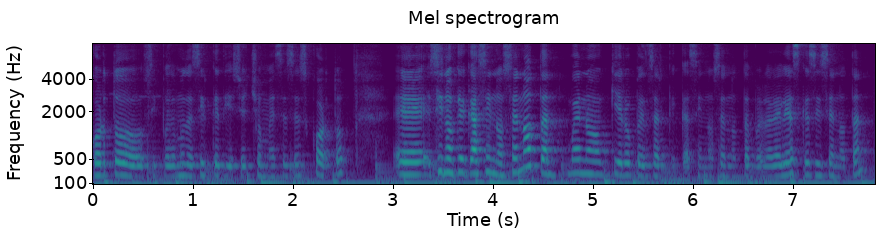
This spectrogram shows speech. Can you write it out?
corto, si podemos decir que 18 meses es corto, eh, sino que casi no se notan. Bueno, quiero pensar que casi no se notan, pero la realidad es que sí se notan.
